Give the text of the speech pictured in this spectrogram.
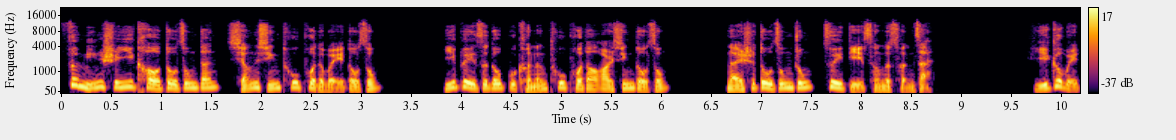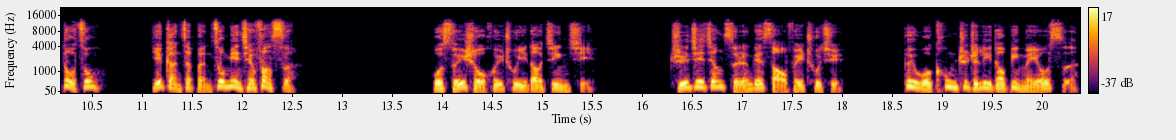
分明是依靠斗宗丹强行突破的伪斗宗，一辈子都不可能突破到二星斗宗，乃是斗宗中最底层的存在。一个伪斗宗也敢在本座面前放肆！我随手挥出一道劲气，直接将此人给扫飞出去。被我控制着力道，并没有死，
